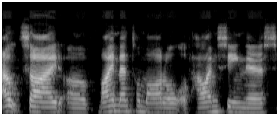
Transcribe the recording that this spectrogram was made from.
outside of my mental model of how I'm seeing this,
